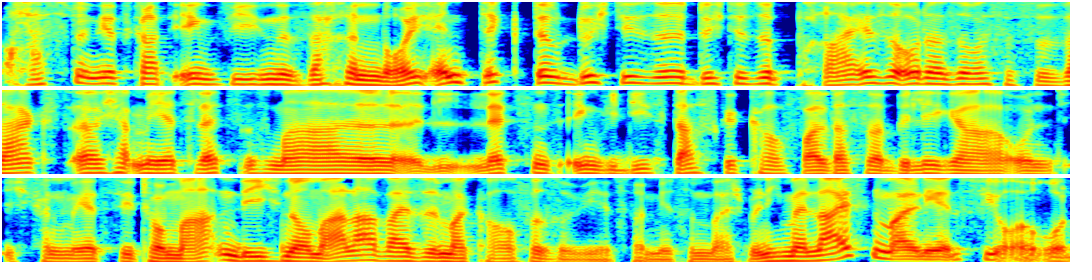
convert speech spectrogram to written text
Hast du denn jetzt gerade irgendwie eine Sache neu entdeckt du- durch diese durch diese Preise oder sowas, dass du sagst, äh, ich habe mir jetzt letztens mal äh, letztens irgendwie dies das gekauft, weil das war billiger und ich kann mir jetzt die Tomaten, die ich normalerweise immer kaufe, so wie jetzt bei mir zum Beispiel, nicht mehr leisten, weil die jetzt 4,30 Euro,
